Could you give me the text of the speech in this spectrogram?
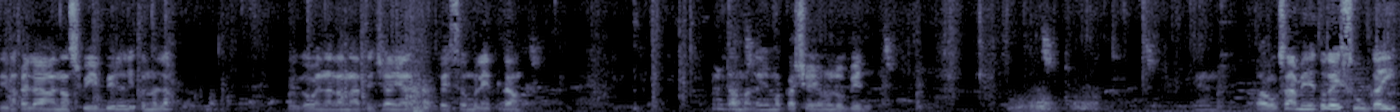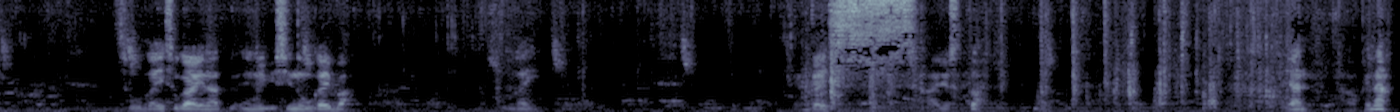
hindi na kailangan ng swivel ito na lang gagawa na lang natin siya yan so maliit lang tama lang yung magkasya yung lubid Ayan. Tawag sa amin ito guys, sugay. Sugay, sugay natin, sinugay ba? Sugay. Ayan guys, ayos ito. Ayan, okay na.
